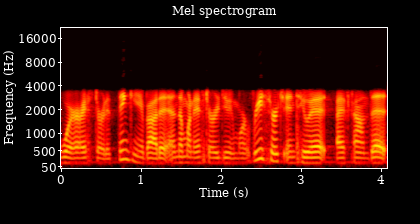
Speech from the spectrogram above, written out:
where I started thinking about it. And then when I started doing more research into it, I found that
